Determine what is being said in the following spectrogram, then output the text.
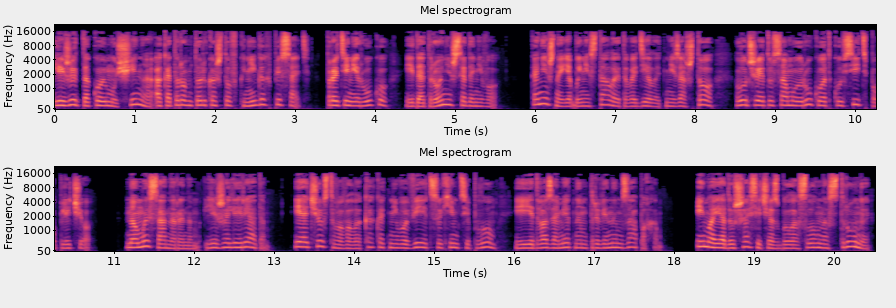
лежит такой мужчина, о котором только что в книгах писать? Протяни руку и дотронешься до него. Конечно, я бы не стала этого делать ни за что, лучше эту самую руку откусить по плечо. Но мы с Аннереном лежали рядом. Я чувствовала, как от него веет сухим теплом и едва заметным травяным запахом. И моя душа сейчас была словно струны,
